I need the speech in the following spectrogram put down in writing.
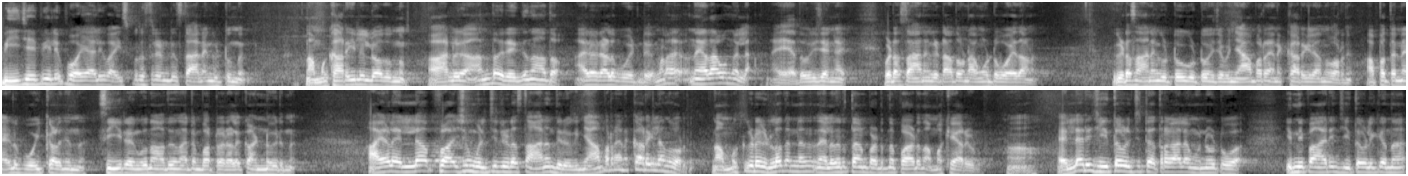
ബി ജെ പിയിൽ പോയാൽ വൈസ് പ്രസിഡന്റ് സ്ഥാനം കിട്ടുന്നു. നമുക്കറിയില്ലല്ലോ അതൊന്നും. ആൾ എന്തോ രഘുനാഥോ? ആരോ ഒരാൾ പോയിട്ടുണ്ട്. നമ്മളെ നേതാവൊന്നുമല്ല. ഏതോ ഒരു ചങ്ങായി. ഇവിടെ സ്ഥാനം കിട്ടാത്തതുകൊണ്ട് അങ്ങോട്ട് പോയതാണ്. ഇവിടെ സാധനം കിട്ടുമോ കിട്ടുമോ ചോദിച്ചപ്പോൾ ഞാൻ പറഞ്ഞു എനിക്കറിയില്ല എന്ന് പറഞ്ഞു. അപ്പോൾ തന്നെ അയാൾ പോയി കളഞ്ഞെന്ന്. സി. രഘുനാഥ് നാറ്റം പറഞ്ഞ ഒരാൾ കണ്ണൂരിന്ന്. അയാൾ എല്ലാ പ്രാവശ്യവും വിളിച്ചിട്ട് ഇവിടെ സ്ഥാനം തരുമോ ഞാൻ പറഞ്ഞു എനിക്കറിയില്ല എന്ന് പറഞ്ഞു നമുക്കിവിടെ ഉള്ളത് തന്നെ നിലനിർത്താൻ പെടുന്ന പാട് നമുക്കേ അറിയുള്ളൂ. ആ. എല്ലാവരും ചീത്ത വിളിച്ചിട്ട് എത്ര കാലം മുന്നോട്ട് പോവുക ഇന്നിപ്പോൾ ആരും ചീത്ത വിളിക്കുന്ന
